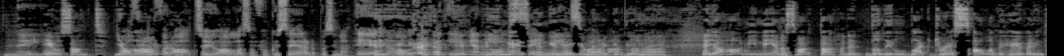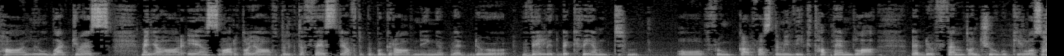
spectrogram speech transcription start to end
Nej. är ju sant. Jag Och har... framför allt så är ju alla så fokuserade på sina egna outfits att ingen någonsin ingen minns vad någon till. annan har. Jag har min ena svarta, the little black dress. Alla behöver inte ha en little black dress. Men jag har en svart och jag har haft lite fest, jag har haft det på begravning. Vet du, väldigt bekvämt och funkar fast min vikt har pendlat vet du, 15-20 kilo så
